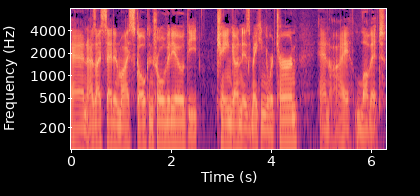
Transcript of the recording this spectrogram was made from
And as I said in my skull control video, the chain gun is making a return and I love it.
